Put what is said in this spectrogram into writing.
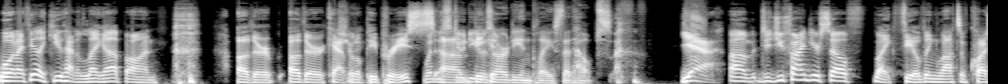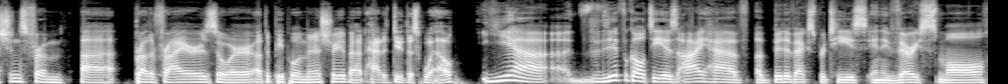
Well, and I feel like you had a leg up on other other capital Sure. P priests. When the um, studio is beca- already in place, that helps. Yeah. Um, did you find yourself like fielding lots of questions from uh, brother friars or other people in ministry about how to do this well? yeah, the difficulty is I have a bit of expertise in a very small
